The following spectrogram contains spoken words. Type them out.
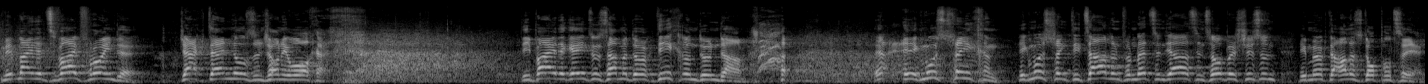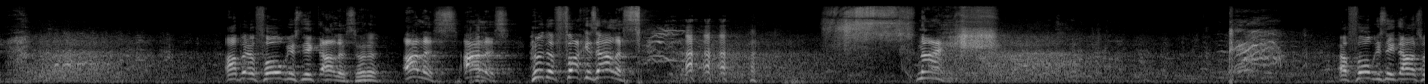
Mit meinen zwei Freunden, Jack Daniels und Johnny Walker. Die beiden gehen zusammen durch dick und Dünndarm. Ja, ich muss trinken. Ich muss trinken. Die Zahlen vom letzten Jahr sind so beschissen, ich möchte alles doppelt sehen. Aber Erfolg ist nicht alles, oder? Alles, alles. Who the fuck is alles? Nein. Erfolg ist nicht alles.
